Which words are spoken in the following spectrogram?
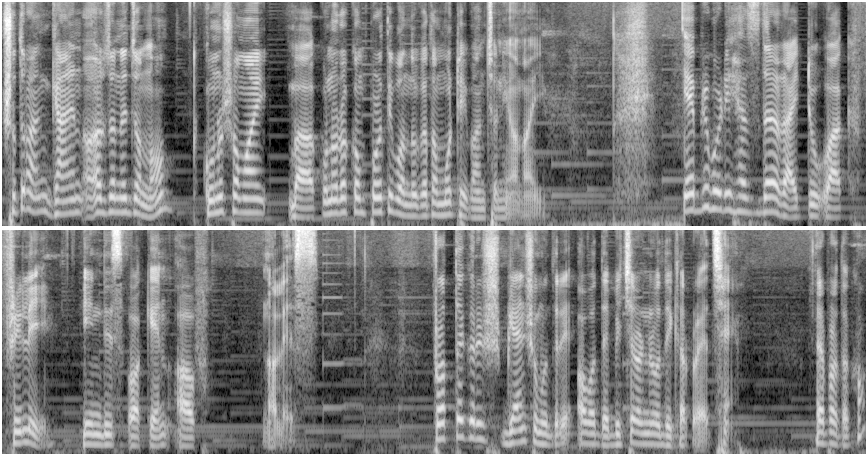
সুতরাং জ্ঞান অর্জনের জন্য কোনো সময় বা কোনো রকম প্রতিবন্ধকতা মোটেই বাঞ্ছনীয় নয়। Everybody has the right to walk freely in this waken of knowledge প্রত্যেকের জ্ঞান সমুদ্রে অবাধে বিচরণের অধিকার রয়েছে। এরপর দেখো,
